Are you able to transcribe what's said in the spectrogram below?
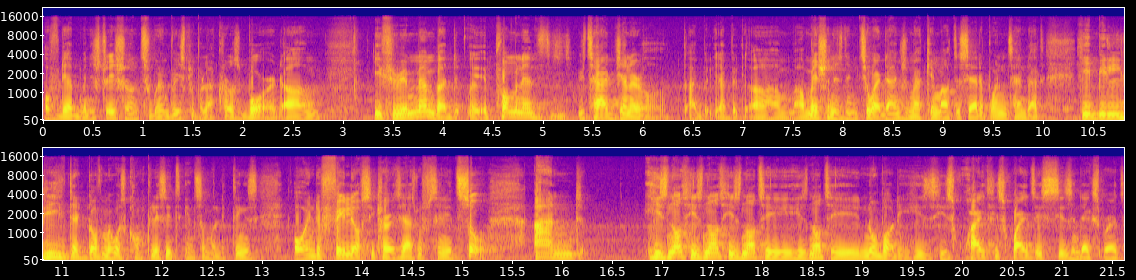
of the administration to embrace people across board. Um, if you remember, a prominent retired general, I, um, I'll mention his name, T.Y. Danjuma, came out to say at a point in time that he believed that government was complicit in some of the things or in the failure of security as we've seen it so. And he's not he's not he's not a he's not a nobody. He's he's quite he's quite a seasoned expert.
